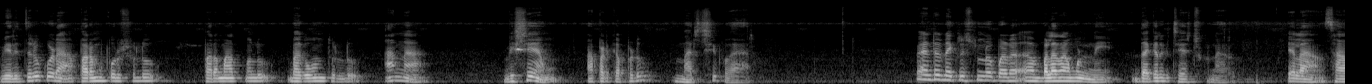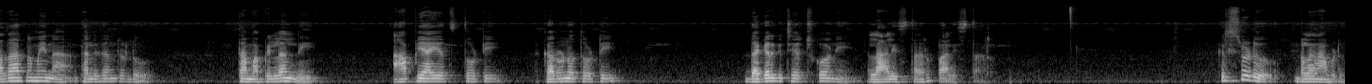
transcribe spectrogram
వీరిద్దరూ కూడా పరమ పురుషులు పరమాత్మలు భగవంతుళ్ళు అన్న విషయం అప్పటికప్పుడు మర్చిపోయారు. వెంటనే కృష్ణుడు బల బలరాముల్ని దగ్గరకు చేర్చుకున్నారు. ఇలా సాధారణమైన తల్లిదండ్రులు తమ పిల్లల్ని ఆప్యాయతతోటి కరుణతోటి దగ్గరికి చేర్చుకొని లాలిస్తారు పాలిస్తారు. కృష్ణుడు బలరాముడు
